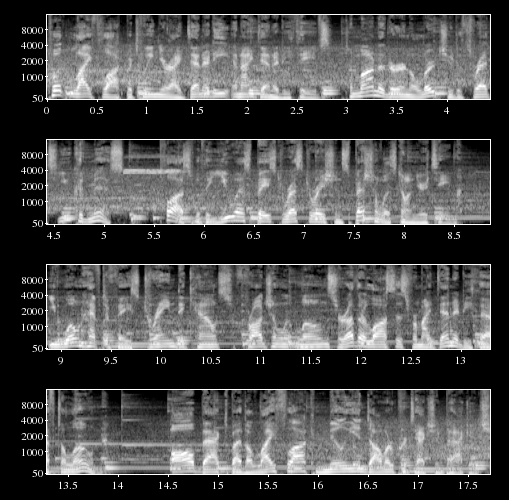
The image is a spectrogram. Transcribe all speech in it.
Put LifeLock between your identity and identity thieves to monitor and alert you to threats you could miss. Plus, with a U.S.-based restoration specialist on your team, you won't have to face drained accounts, fraudulent loans, or other losses from identity theft alone. All backed by the LifeLock Million Dollar Protection Package.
